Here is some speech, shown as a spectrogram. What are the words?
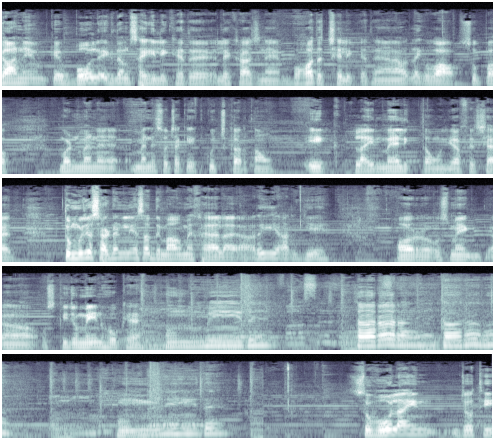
गाने के बोल एकदम सही लिखे थे लेखराज ने बहुत अच्छे लिखे थे लाइक वाह सुपर बट मैंने मैंने सोचा कि कुछ करता हूँ। एक लाइन मैं लिखता हूँ या फिर शायद। तो मुझे सडनली ऐसा दिमाग में ख्याल आया अरे यार ये। और उसमें अ, उसकी जो मेन हुक है सो वो लाइन जो थी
